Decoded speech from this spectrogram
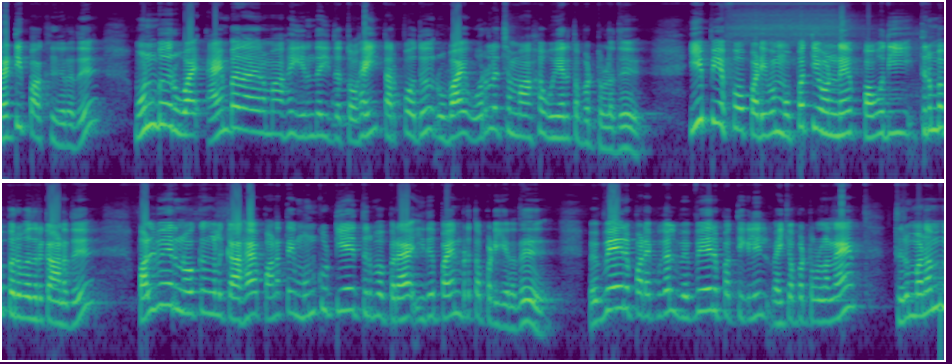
இரட்டிப்பாக்குகிறது. முன்பு ரூபாய் ஐம்பதாயிரமாக இருந்த இந்த தொகை தற்போது ரூபாய் ஒரு லட்சமாக உயர்த்தப்பட்டுள்ளது. இபிஎஃப்ஓ படிவம் முப்பத்தி ஒன்று பகுதி திரும்ப பெறுவதற்கானது. பல்வேறு நோக்கங்களுக்காக பணத்தை முன்கூட்டியே திரும்ப பெற இது பயன்படுத்தப்படுகிறது. வெவ்வேறு படைப்புகள் வெவ்வேறு பத்திகளில் வைக்கப்பட்டுள்ளன. திருமணம்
